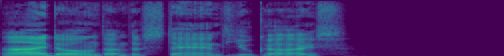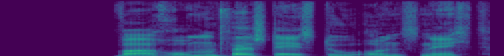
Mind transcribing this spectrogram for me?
I don't understand you guys. Warum verstehst du uns nicht?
